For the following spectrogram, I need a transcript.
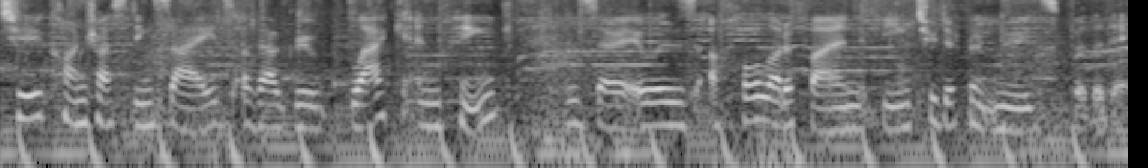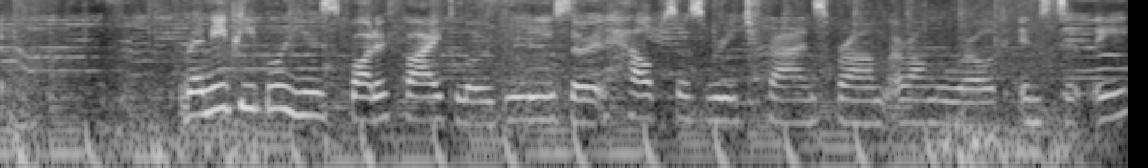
two contrasting sides of our group, black and pink. And so it was a whole lot of fun being two different moods for the day. Many people use Spotify globally, so it helps us reach fans from around the world instantly.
